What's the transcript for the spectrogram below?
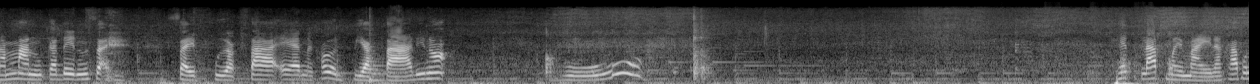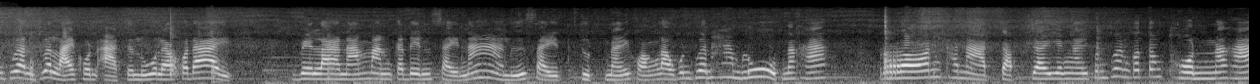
น้ำมันกระเด็นใส่ใส่เปลือกตาแอนนะเขาเอินเปียกตาดิเนาะโอ้โหเคล็ดลับใหม่ๆนะคะ เพื่อนๆเพื่อนหลายคนอาจจะรู้แล้วก็ได้ เวลาน้ำมันกระเด็นใส่หน้าหรือใส่จุดไหนของเราเพื่อนๆห้ามรูปนะคะ ร้อนขนาดจับใจยังไงเพื่อนๆก็ต้องทนนะคะ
